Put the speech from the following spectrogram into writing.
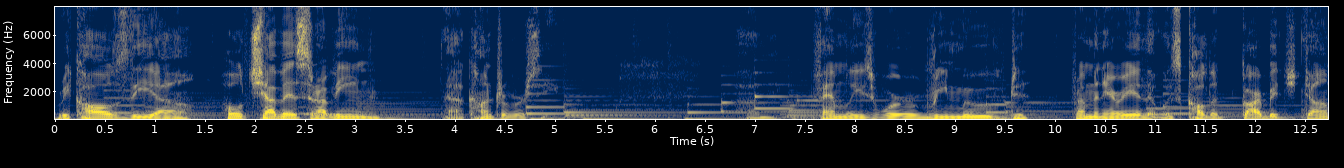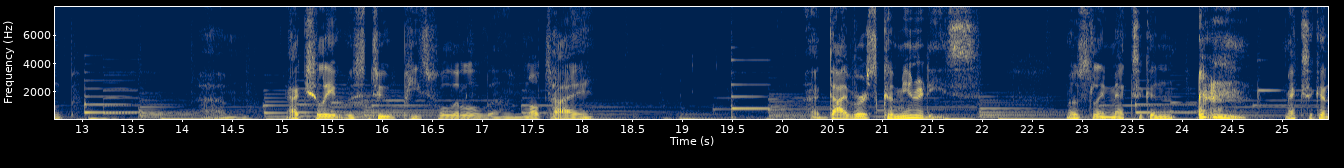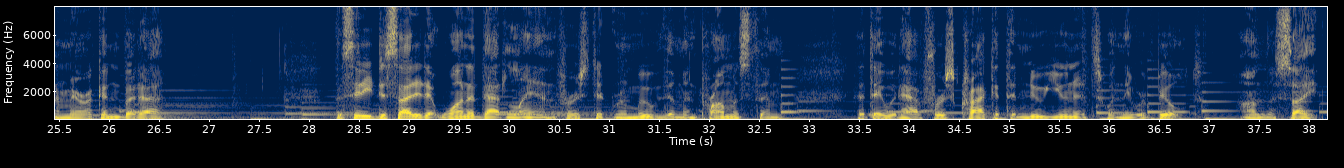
recalls the uh, whole Chavez Ravine uh, controversy. Um, families were removed from an area that was called a garbage dump. Actually, it was two peaceful little uh, multi uh, diverse communities, mostly Mexican, Mexican American, but uh, the city decided it wanted that land. First, it removed them and promised them that they would have first crack at the new units when they were built on the site.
